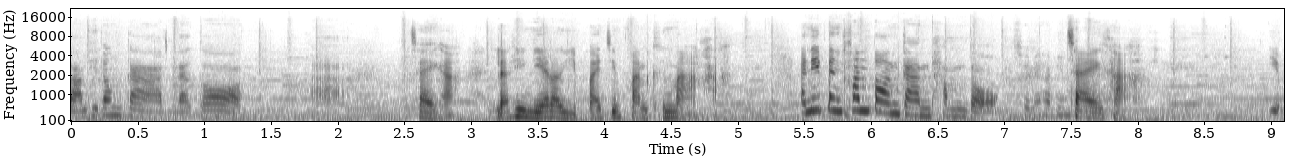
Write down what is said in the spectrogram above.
ตามที่ต้องการแล้วก็อ่าใช่ค่ะ แล้วทีนี้เราหยิบไม้จิ้มฟันขึ้นมาค่ะ อันนี้เป็นขั้นตอนการทำดอกใช่ไหมคะพี่หมอใช่ค่ะโอเคหยิบ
